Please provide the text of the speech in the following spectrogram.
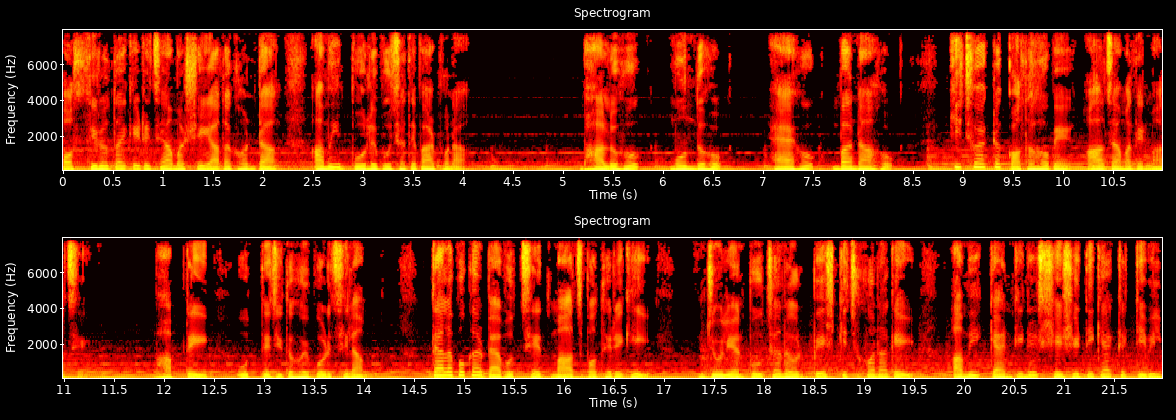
অস্থিরতায় কেটেছে আমার সেই আধা ঘণ্টা, আমি বলে বোঝাতে পারব না। ভালো হোক, মন্দ হোক হ্যাঁ হোক বা না হোক, কিছু একটা কথা হবে আজ আমাদের মাঝে। ভাবতেই উত্তেজিত হয়ে পড়েছিলাম। তেলাপোকার ব্যবচ্ছেদ মাঝপথে রেখেই জুলিয়ান পৌঁছানোর বেশ কিছুক্ষণ আগেই আমি ক্যান্টিনের শেষের দিকে একটা টেবিল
